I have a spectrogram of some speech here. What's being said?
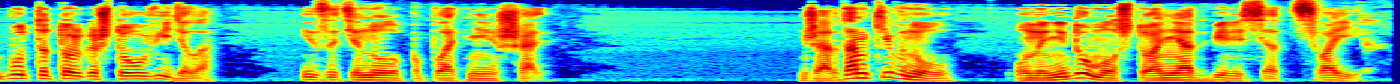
будто только что увидела, и затянула поплотнее шаль. Джардам кивнул. Он и не думал, что они отбились от своих.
